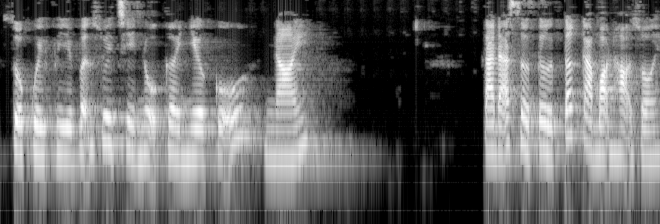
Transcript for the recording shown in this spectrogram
Dụ quý phi vẫn duy trì nụ cười như cũ, nói Ta đã xử tử tất cả bọn họ rồi.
